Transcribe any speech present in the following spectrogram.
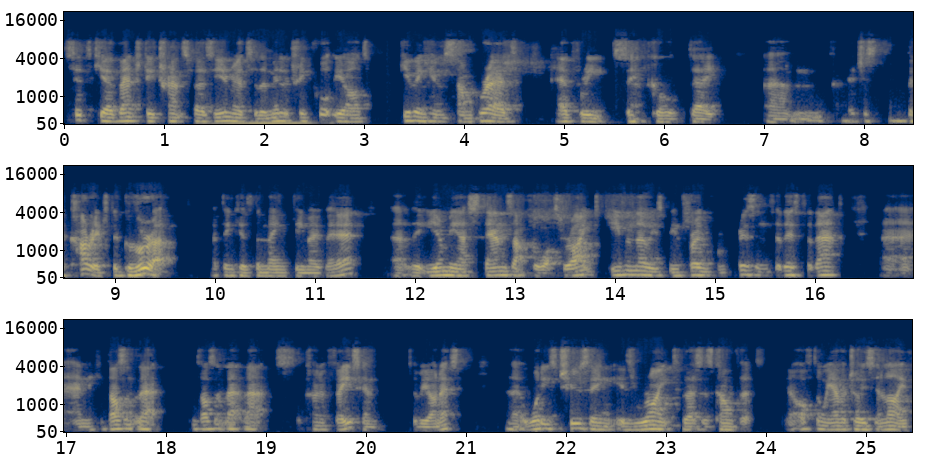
Tzidkiah eventually transfers Yirmiyah to the military courtyard giving him some bread every single day. Um, just the courage, the gvura, I think is the main theme over here. Uh, that Yirmiyah stands up for what's right, even though he's been thrown from prison to this to that, uh, and he doesn't let doesn't let that kind of faze him. To be honest, uh, what he's choosing is right versus comfort. You know, often we have a choice in life:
